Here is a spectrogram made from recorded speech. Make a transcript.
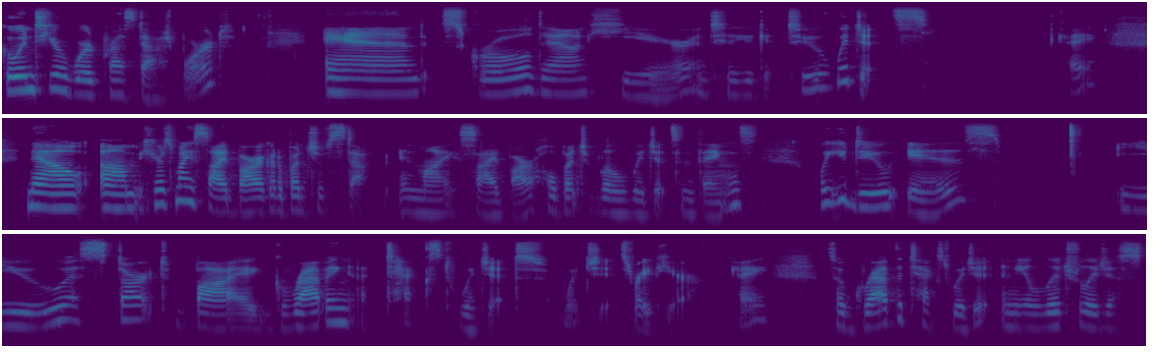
Go into your WordPress dashboard and scroll down here until you get to widgets. Now, um, here's my sidebar. I got a bunch of stuff in my sidebar, a whole bunch of little widgets and things. What you do is you start by grabbing a text widget, which is right here. Okay, so grab the text widget and you literally just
